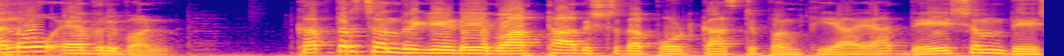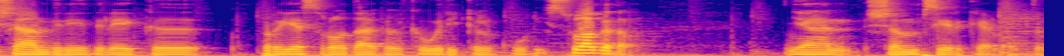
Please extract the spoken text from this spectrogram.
ഹലോ എവറി വൺ ഖത്തർ ചന്ദ്രികയുടെ വാർത്താധിഷ്ഠിത പോഡ്കാസ്റ്റ് പങ്ക്തിയായ ദേശം ദേശാന്തരീതിയിലേക്ക് പ്രിയ ശ്രോതാക്കൾക്ക് ഒരിക്കൽ കൂടി സ്വാഗതം. ഞാൻ ഷംസീർ കേളത്ത്.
